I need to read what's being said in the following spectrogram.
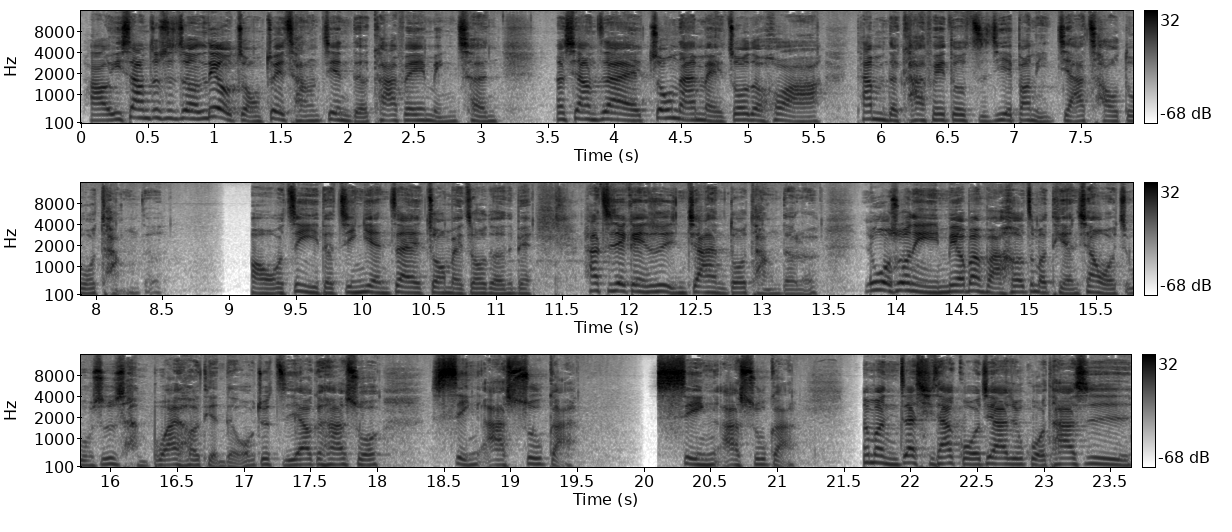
好，以上就是这六种最常见的咖啡名称。那像在中南美洲的话，他们的咖啡都直接帮你加超多糖的。哦，我自己的经验在中美洲的那边，他直接给你就是已经加很多糖的了。如果说你没有办法喝这么甜，像我我是很不爱喝甜的，我就直接要跟他说 “sin asuga”，“sin asuga”。那么你在其他国家，如果他是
